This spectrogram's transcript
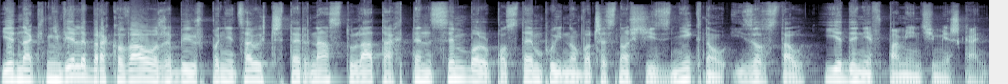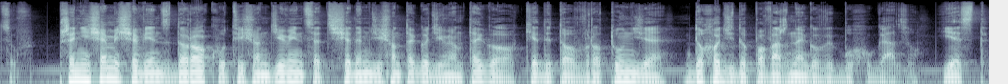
Jednak niewiele brakowało, żeby już po niecałych 14 latach ten symbol postępu i nowoczesności zniknął i został jedynie w pamięci mieszkańców. Przeniesiemy się więc do roku 1979, kiedy to w Rotundzie dochodzi do poważnego wybuchu gazu. Jest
